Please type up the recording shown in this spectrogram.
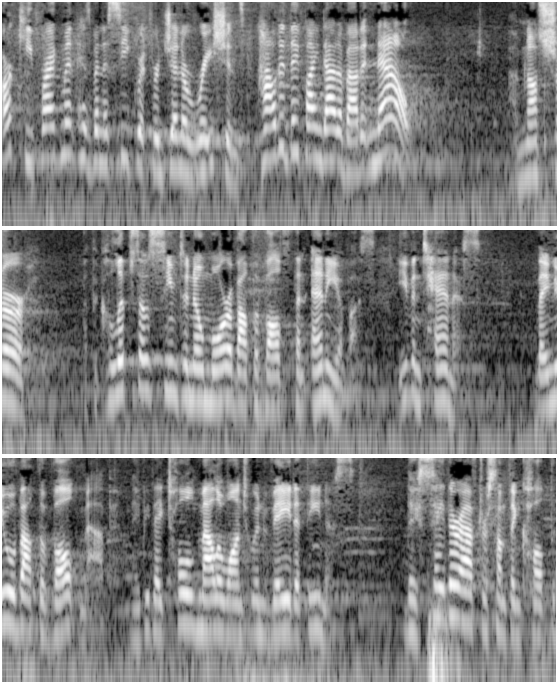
Our key fragment has been a secret for generations. How did they find out about it now? I'm not sure, but the Calypsos seem to know more about the vaults than any of us, even Tannis. They knew about the vault map. Maybe they told Maliwan to invade Athenas. They say they're after something called the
